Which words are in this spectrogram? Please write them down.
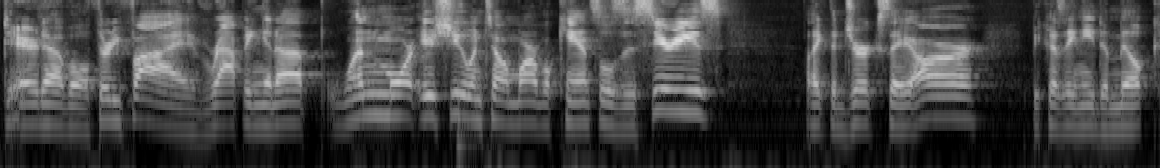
Daredevil 35, wrapping it up. One more issue until Marvel cancels this series, like the jerks they are because they need to milk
